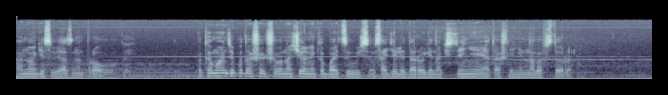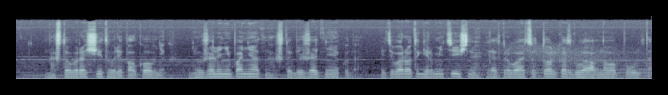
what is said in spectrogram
а ноги связаны проволокой. По команде подошедшего начальника бойцы усадили дороги на к стене и отошли немного в сторону. «На что вы рассчитывали, полковник? Неужели непонятно, что бежать некуда? Эти ворота герметичны и открываются только с главного пульта.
